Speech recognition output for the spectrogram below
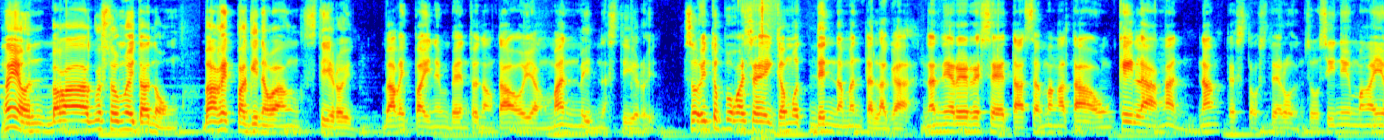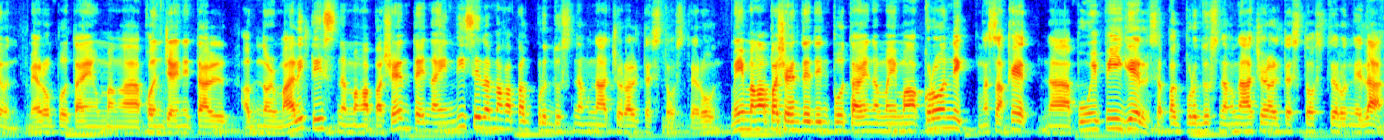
Ngayon, baka gusto mo itanong, bakit pa ginawa ang steroid? Bakit pa inimbento ng tao yung man-made na steroid? So ito po kasi ay gamot din naman talaga na nire-reseta sa mga taong kailangan ng testosterone. So sino yung mga yon? Meron po tayong mga congenital abnormalities na mga pasyente na hindi sila makapag-produce ng natural testosterone. May mga pasyente din po tayo na may mga chronic na sakit na pumipigil sa pag-produce ng natural testosterone nila.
